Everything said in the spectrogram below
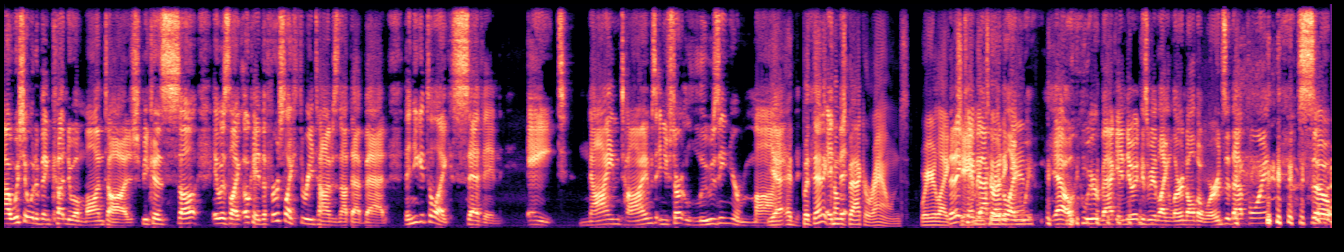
I wish it would have been cut into a montage because so it was like okay, the first like three times is not that bad. Then you get to like seven, eight, nine times, and you start losing your mind. Yeah, but then it And comes the- back around where you're like then it came back around to like we, yeah we were back into it because we had like learned all the words at that point. So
